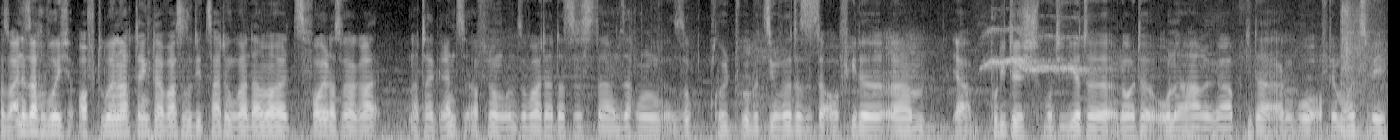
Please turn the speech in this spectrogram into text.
also eine Sache, wo ich oft drüber nachdenke, da war es so, die Zeitungen waren damals voll, das war gerade nach der Grenzöffnung und so weiter, dass es da in Sachen Subkultur, beziehungsweise dass es da auch viele ähm, ja, politisch motivierte Leute ohne Haare gab, die da irgendwo auf dem Holzweg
